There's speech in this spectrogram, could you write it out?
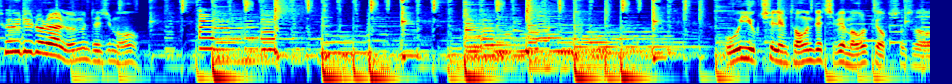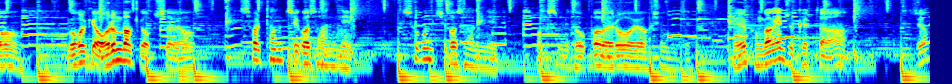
토요일 일요일 놀면 되지 뭐 5267님 더운데 집에 먹을 게 없어서 먹을 게 얼음밖에 없어요. 설탕 찍어서 한 입, 소금 찍어서 한 입 먹습니다. 오빠 외로워요 하셨는데 네, 건강엔 좋겠다. 그죠?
